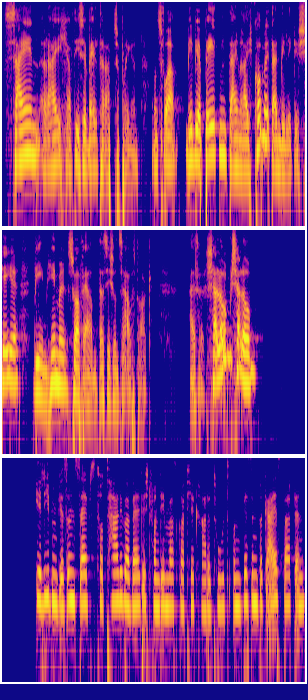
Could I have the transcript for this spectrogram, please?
sein Reich auf diese Welt herabzubringen. Und zwar, wie wir beten, dein Reich komme, dein Wille geschehe, wie im Himmel, so auf Erden. Das ist unser Auftrag. Also, Shalom, Shalom. Ihr Lieben, wir sind selbst total überwältigt von dem, was Gott hier gerade tut. Und wir sind begeistert, denn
